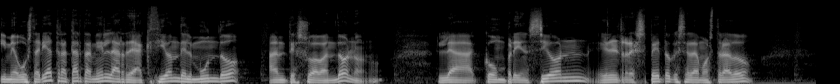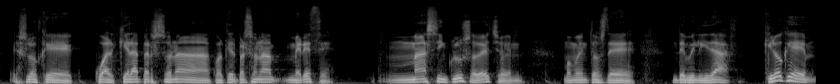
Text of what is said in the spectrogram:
Y me gustaría tratar también la reacción del mundo ante su abandono. La comprensión, el respeto que se le ha mostrado es lo que cualquiera persona, cualquier persona merece. Más incluso, de hecho, en momentos de debilidad. Creo que,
